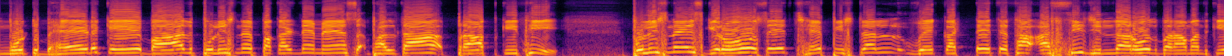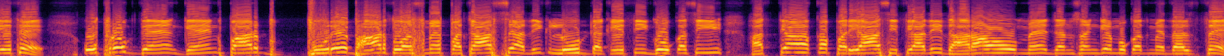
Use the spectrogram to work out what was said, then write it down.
मुठभेड़ के बाद पुलिस ने पकड़ने में सफलता प्राप्त की थी। पुलिस ने इस गिरोह से छह पिस्टल वे कट्टे तथा 80 ज़िंदा रोज बरामद किए थे। उपरोक्त गैंग पर पूरे भारतवर्ष में 50 से अधिक लूट, डकैती, गोकसी, हत्या का प्रयास इत्यादि धाराओं में जनसंख्या मुकदमे दर्ज थे।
